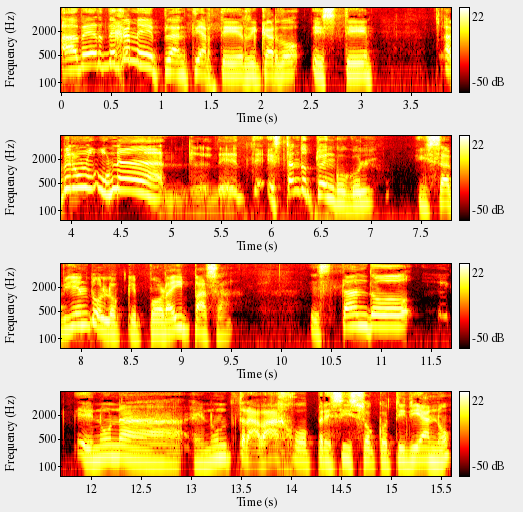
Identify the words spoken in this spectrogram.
a ver, déjame plantearte, Ricardo, este, a ver, un- una, eh, estando tú en Google y sabiendo lo que por ahí pasa, estando en una, en un trabajo preciso cotidiano,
